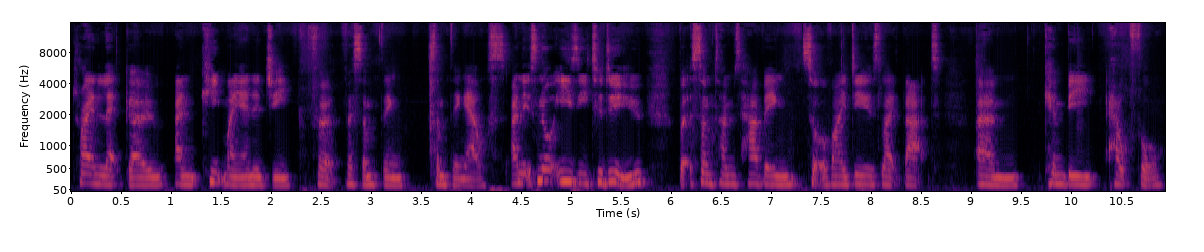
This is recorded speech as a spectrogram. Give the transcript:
try and let go and keep my energy for, for something something else. And it's not easy to do, but sometimes having sort of ideas like that um, can be helpful.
